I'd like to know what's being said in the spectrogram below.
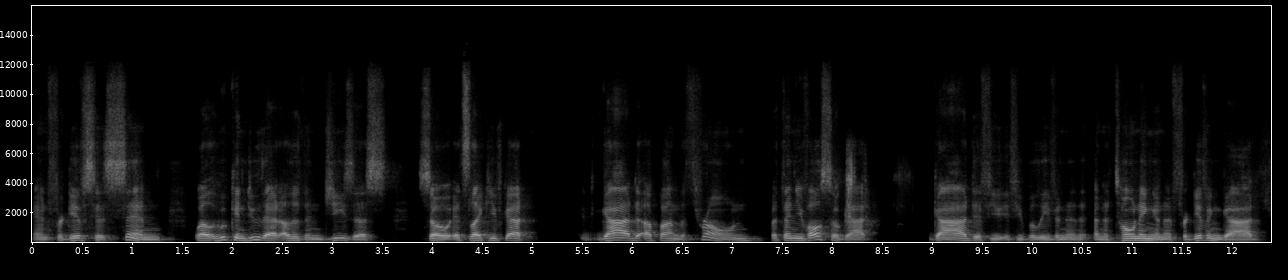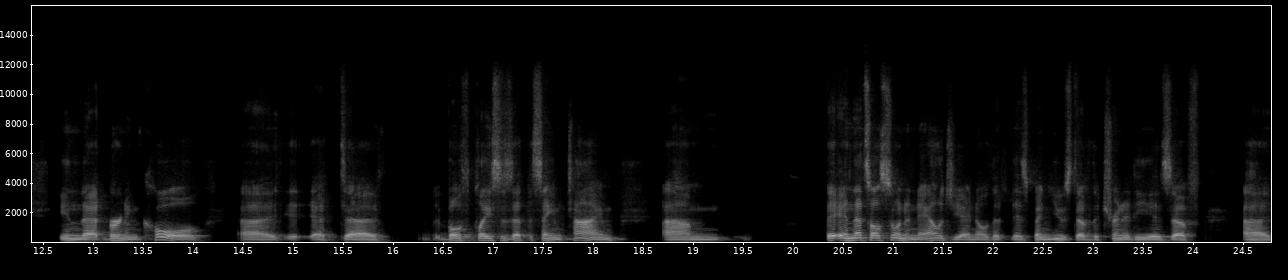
and forgives his sin. Well, who can do that other than Jesus? So it's like you've got God up on the throne, but then you've also got God, if you if you believe in an, an atoning and a forgiving God, in that burning coal uh, at uh, both places at the same time. Um, and that's also an analogy I know that has been used of the Trinity is of uh,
